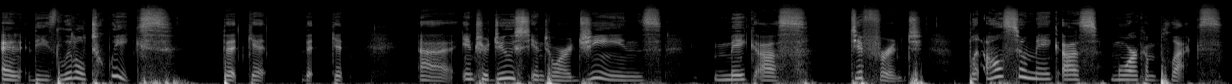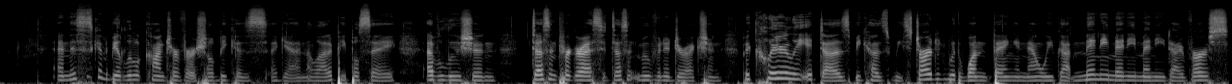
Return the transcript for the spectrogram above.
And these little tweaks that get that get uh, introduced into our genes make us different, but also make us more complex. And this is going to be a little controversial because, again, a lot of people say evolution doesn't progress, it doesn't move in a direction. But clearly it does because we started with one thing and now we've got many, many, many diverse,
